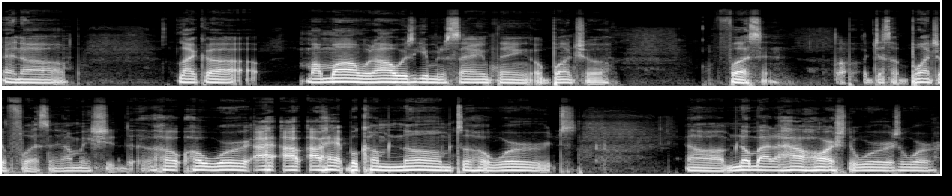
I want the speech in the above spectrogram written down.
and uh like uh my mom would always give me the same thing, a bunch of fussing just a bunch of fussing. I mean, she, her her word. I, I, I had become numb to her words. Um, no matter how harsh the words were,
